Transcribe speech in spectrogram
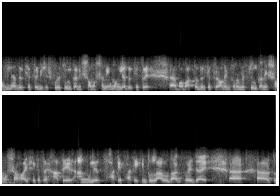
মহিলাদের ক্ষেত্রে, বিশেষ করে চুলকানির সমস্যা নিয়ে। মহিলাদের ক্ষেত্রে বা বাচ্চাদের ক্ষেত্রে অনেক ধরনের চুলকানির সমস্যা হয়, সেক্ষেত্রে হাতের আঙুলের ফাঁকে ফাঁকে কিন্তু লাল দাগ হয়ে যায় তো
